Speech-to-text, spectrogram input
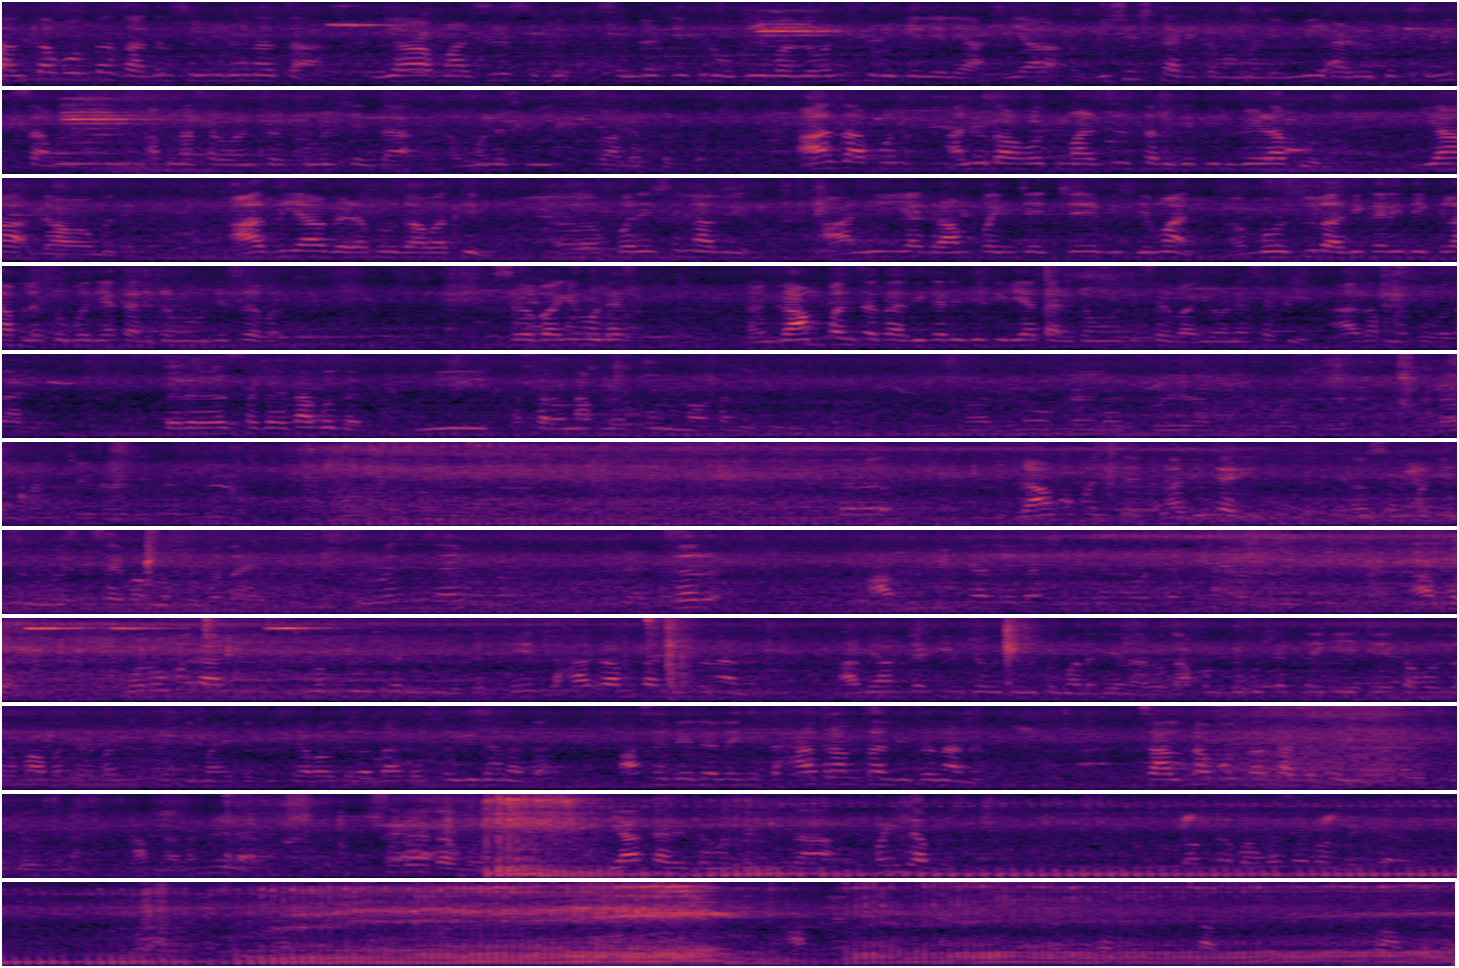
चालता बोलता जागर संविधानाचा या माळशिरस संघ- संघटनेतील वकील बांधवांनी सुरू केलेल्या या विशेष कार्यक्रमामध्ये मी ॲडव्होकेट सुमित सावंत आपणा सर्वांचं पुनश एकदा मनस्वी स्वागत करतो. आज आपण आलेलो आहोत माळशिरस तालुक्यातील वेळापूर या गावामध्ये. आज या वेळापूर गावातील बरेचसे नागरिक आणि या ग्रामपंचायतचे विद्यमान महसूल अधिकारी देखील आपल्यासोबत या कार्यक्रमामध्ये सहभागी सहभागी होण्यास ग्रामपंचायत अधिकारी देखील या कार्यक्रमामध्ये सहभागी होण्यासाठी आज आपल्यासोबत आले. तर सगळ्यात अगोदर मी सरांना आपलं पूर्ण नाव विनंती. माझं नाव कैलास बळीराम सुरवासी ग्रामपंचायत अधिकारी तर ग्रामपंचायत अधिकारी संबंधित सुरवसे साहेब आपल्यासोबत आहेत. सुरवसे साहेब जर आम्ही विचारलेल्या संविधानावरच्या तीन प्रश्नांची आपण बरोबर आणि योग्य उत्तर दिली तर हे दहा ग्रामचा नाणं आम्ही आमच्या टीमच्या वतीने तुम्हाला देणार आहोत. आपण बघू शकता की याच्या एका बाजूला बाबासाहेबांची प्रतिमा आहे तर दुसऱ्या बाजूला जागा संविधानाचा असं लिहिलेलं आहे हे दहा ग्राम चांदीचं नाणं चालता बोलता जागा संविधानाच्या तुमच्या वतीनं आपल्याला मिळणार आहे. सगळ्यात अगोदर या कार्यक्रमात पहिला प्रश्न डॉक्टर बाबासाहेब आंबेडकर भारतीय संविधान आपल्या देशात कधीपासून लागू झाले? तो आपल्याला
